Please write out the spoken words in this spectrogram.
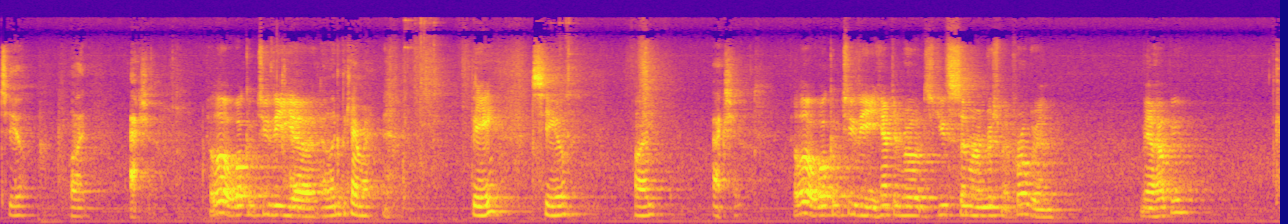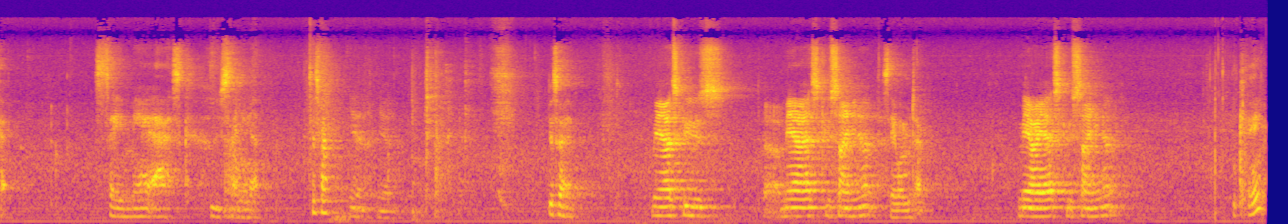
two, one, action. Hello, welcome to the, uh, Now look at the camera. Three, two, one, action. hello, welcome to the Hampton Roads Youth Summer Enrichment Program. May I help you? Okay. Say, may I ask who's signing up? Just fine. Yeah, yeah. Just go ahead. May I ask who's, uh, may I ask who's signing up? Say it one more time. May I ask who's signing up? Okay.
